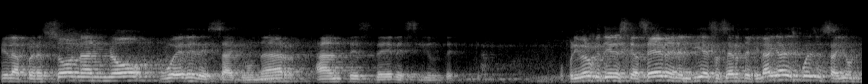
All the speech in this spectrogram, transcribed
que la persona no puede desayunar antes de decir tefila. Lo primero que tienes que hacer en el día es hacer tefila, ya después desayunas.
